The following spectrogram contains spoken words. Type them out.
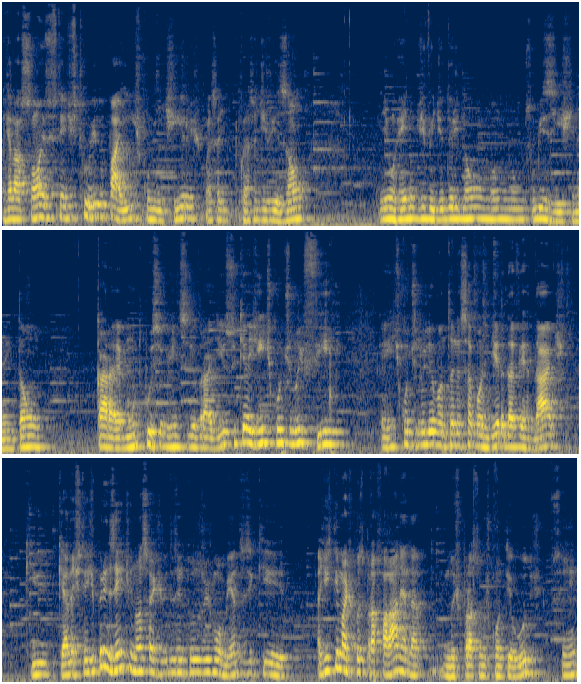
relações, isso tem destruído o país com mentiras, com essa, com essa divisão. E um reino dividido ele não, não, não subsiste, né? Então, cara, é muito possível a gente se livrar disso e que a gente continue firme, que a gente continue levantando essa bandeira da verdade, que, que ela esteja presente em nossas vidas em todos os momentos e que a gente tem mais coisa para falar, né, da, nos próximos conteúdos. Sim.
